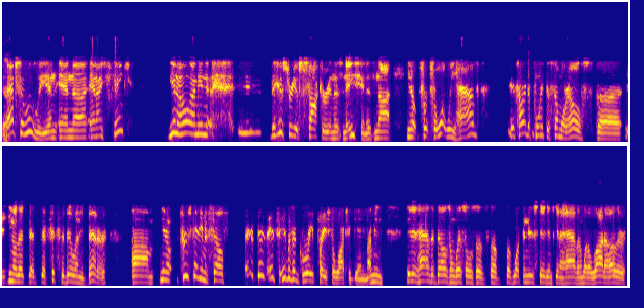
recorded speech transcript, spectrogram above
yeah. absolutely. And and uh, and I think, you know, I mean, the history of soccer in this nation is not, you know, for for what we have, it's hard to point to somewhere else, uh, you know, that that that fits the bill any better. Um, you know, Crew Stadium itself, it's, it was a great place to watch a game. I mean, did it have the bells and whistles of, of, of what the new stadium's going to have and what a lot of other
